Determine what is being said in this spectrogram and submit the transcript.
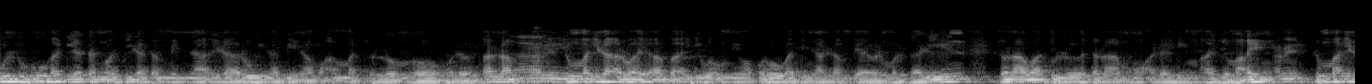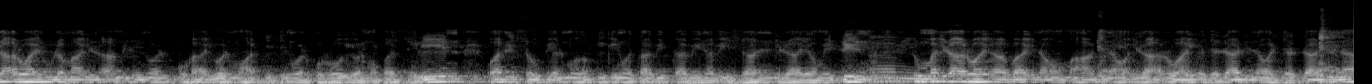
كله هدية وسيلة منا إلى روح نبينا محمد صلى الله عليه وسلم ثم إلى أرواح آبائه وأمي وقرابة من الأنبياء والمرسلين صلوات الله وسلامه عليهم أجمعين. ثم إلى أرواح العلماء العاملين والفقهاء والمحدثين والقراء والمفسرين وأهل الصوفية المحققين وتابع التابعين بإحسان إلى يوم الدين ثم إلى أرواح آبائنا وأمهاتنا وإلى أرواح أجدادنا وجداتنا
